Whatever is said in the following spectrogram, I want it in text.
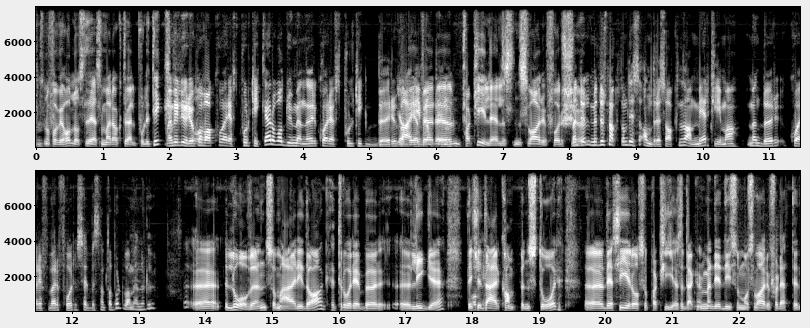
Så nå får vi holde oss til det som er aktuell politikk. Men Vi lurer jo på hva KrFs politikk er, og hva du mener KrFs politikk bør ja, være i framtiden. Det bør partiledelsen svare for sjøl. Men, men, du snakket om disse andre sakene, da. Mer klima. Men bør KrF være for selvbestemt abort? Hva mener du? Eh, loven som er i dag, tror jeg bør eh, ligge. Det er ikke okay. der kampen står. Eh, det sier også partiet, men det er de som må svare for dette.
